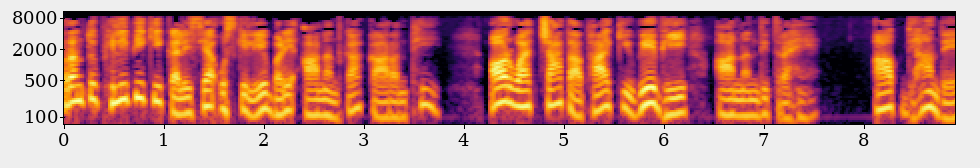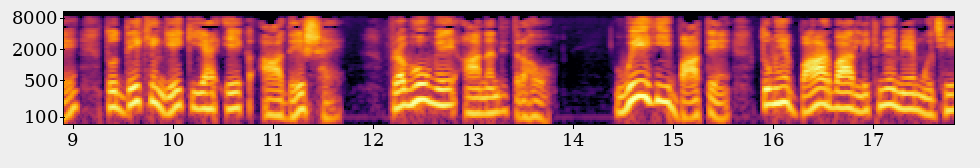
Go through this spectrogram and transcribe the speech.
परंतु फिलिपी की कलिसिया उसके लिए बड़े आनंद का कारण थी और वह चाहता था कि वे भी आनंदित रहें। आप ध्यान दें तो देखेंगे कि यह एक आदेश है, प्रभु में आनंदित रहो। वे ही बातें तुम्हें बार बार लिखने में मुझे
